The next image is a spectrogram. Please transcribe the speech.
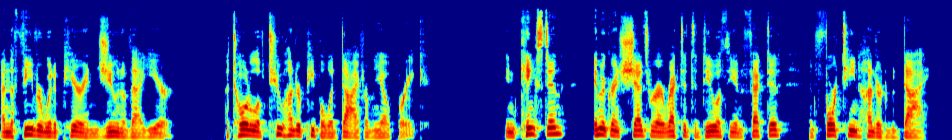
and the fever would appear in June of that year. A total of 200 people would die from the outbreak. In Kingston, immigrant sheds were erected to deal with the infected, and 1,400 would die.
